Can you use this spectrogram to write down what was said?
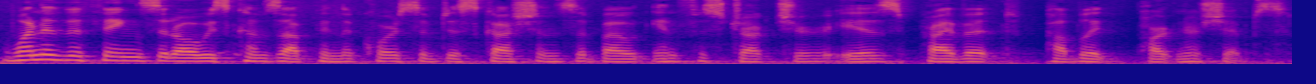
One of the things that always comes up in the course of discussions about infrastructure is private public partnerships.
